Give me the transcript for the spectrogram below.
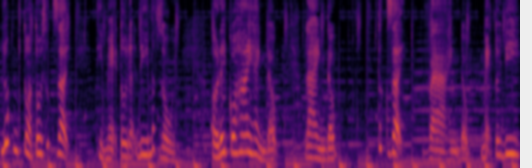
Lúc mà tôi thức dậy thì mẹ tôi đã đi mất rồi. Ở đây có hai hành động là hành động thức dậy và hành động mẹ tôi đi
